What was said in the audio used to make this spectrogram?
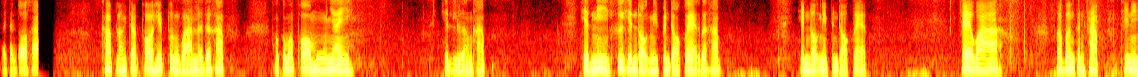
ไปกันต่อครับ ครับหลังจากพ่อเฮ็ดเพิ่งหวานเลยเด้อครับเขาก็มาพ่อมูใหญ่เฮ็ดเหลืองครับ เห็นนี่คือเห็นดอกนี้เป็นดอกแรกเด้อครับ เห็นดอกนี้เป็นดอกแรก แต่ว่ามาเบิ่งกันครับที่นี่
